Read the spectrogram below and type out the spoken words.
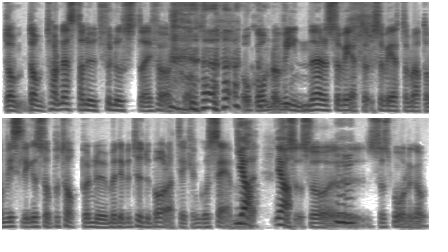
de, de tar nästan ut förlusterna i förskott. och om de vinner så vet, så vet de att de visserligen står på toppen nu men det betyder bara att det kan gå sämre Ja, ja. Så, så, så småningom.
